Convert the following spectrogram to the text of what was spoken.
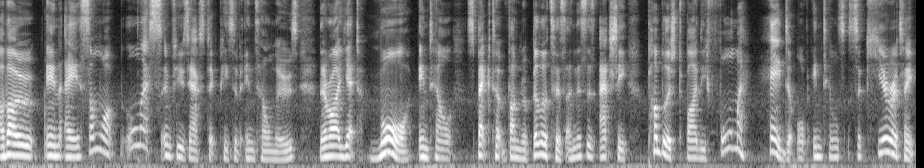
Although, in a somewhat less enthusiastic piece of Intel news, there are yet more Intel Spectre vulnerabilities, and this is actually published by the former head of Intel's security.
